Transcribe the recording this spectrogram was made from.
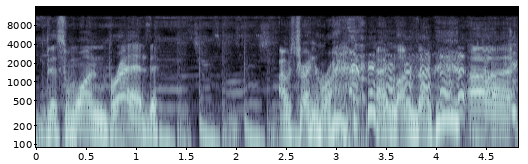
this one bread, I was trying to run. I'm, I'm done. Uh,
